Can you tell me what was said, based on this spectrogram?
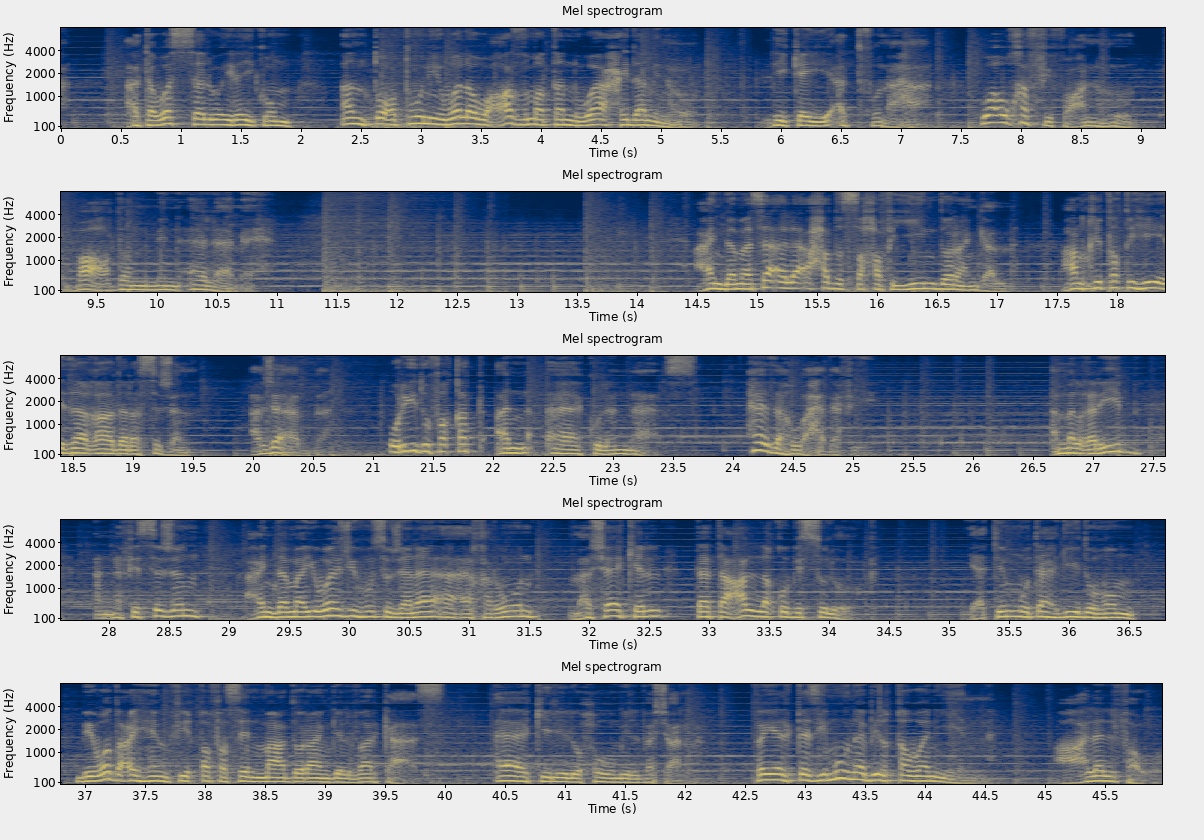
أتوسل إليكم أن تعطوني ولو عظمة واحدة منه لكي أدفنها وأخفف عنه بعضا من آلامه. عندما سأل أحد الصحفيين دورانجل عن خططه إذا غادر السجن. أجاب أريد فقط أن آكل الناس. هذا هو هدفي. أما الغريب أن في السجن عندما يواجه سجناء آخرون مشاكل تتعلق بالسلوك يتم تهديدهم بوضعهم في قفص مع دورانجل فاركاس آكل لحوم البشر. فيلتزمون بالقوانين على الفور.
